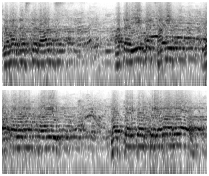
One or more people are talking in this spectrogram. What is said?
जबरदस्त डान्स आता एकच आहेत वातावरण काय बघताय का प्रेमानं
